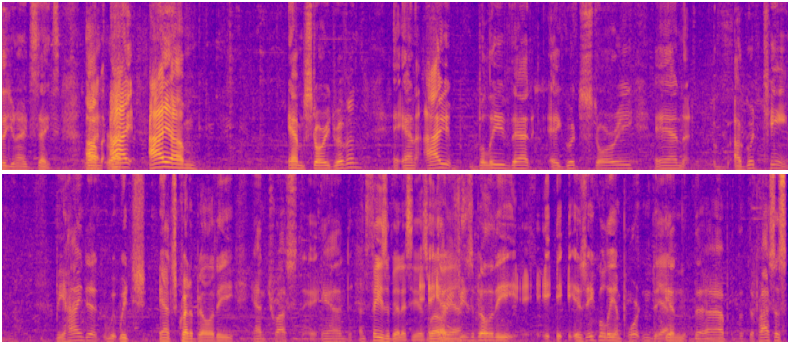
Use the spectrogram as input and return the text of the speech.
the United States. Um, Right, right. I I um, am story driven, and I believe that a good story and a good team behind it, which adds credibility and trust and and feasibility as well. and yeah. feasibility is equally important Yeah. in the, uh, the, the process.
